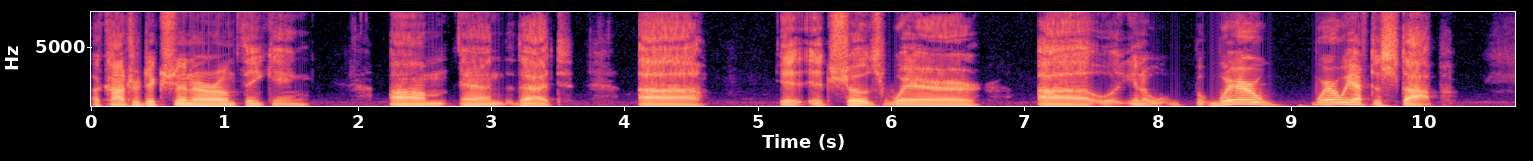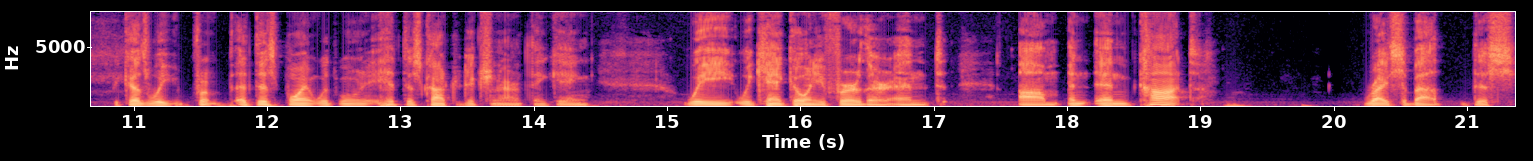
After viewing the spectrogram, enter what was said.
a contradiction in our own thinking, um, and that uh, it, it shows where uh, you know where where we have to stop because we from at this point with when we hit this contradiction in our thinking, we we can't go any further and um and and Kant writes about this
